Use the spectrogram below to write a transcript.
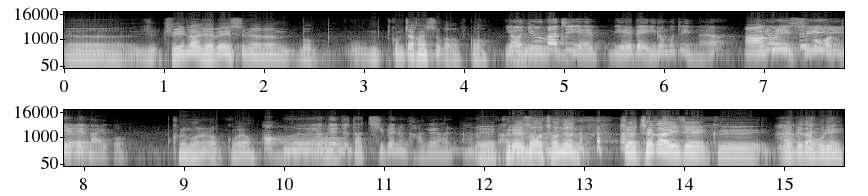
어, 주- 주일날 예배 있으면은 뭐 음, 꼼짝할 수가 없고 연휴 맞이 예, 예배 이런 것도 있나요? 아, 일요일 있을 주일 것 같아. 예배 말고. 그런 거는 없고요. 어, 어, 왜? 연휴도 다 집에는 가게 하- 하는구나. 예, 그래서 저는 저 제가 이제 그 예배당 우리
